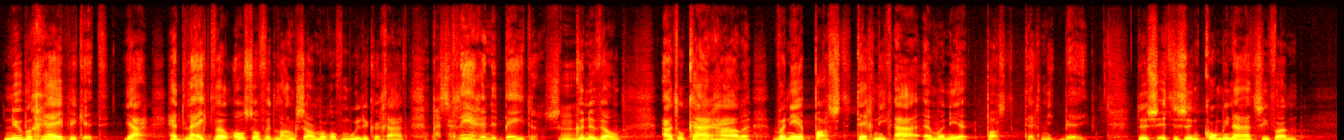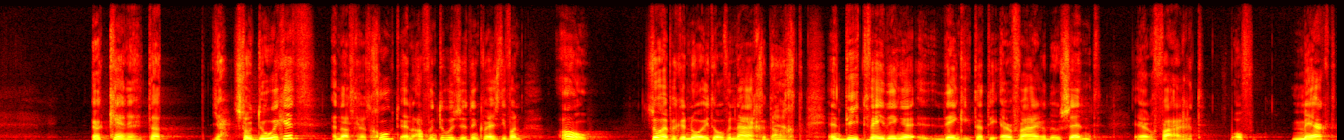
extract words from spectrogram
nu begrijp ik het. Ja, het lijkt wel alsof het langzamer of moeilijker gaat, maar ze leren het beter. Ze mhm. kunnen wel uit elkaar halen wanneer past techniek A en wanneer past techniek B. Dus het is een combinatie van erkennen dat, ja, zo doe ik het en dat gaat goed. En af en toe is het een kwestie van, oh, zo heb ik er nooit over nagedacht. En die twee dingen denk ik dat die ervaren docent ervaart of merkt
